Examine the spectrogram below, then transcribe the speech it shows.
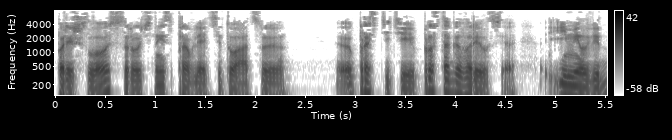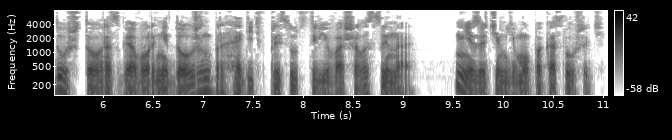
Пришлось срочно исправлять ситуацию. Э, простите, просто оговорился. Имел в виду, что разговор не должен проходить в присутствии вашего сына. Незачем ему пока слушать.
